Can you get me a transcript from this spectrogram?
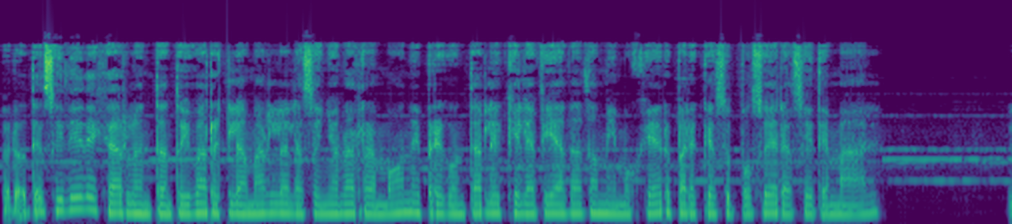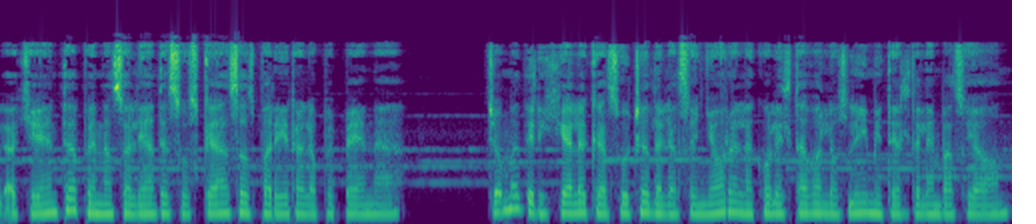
Pero decidí dejarlo en tanto iba a reclamarle a la señora Ramón y preguntarle qué le había dado a mi mujer para que se pusiera así de mal. La gente apenas salía de sus casas para ir a la pepena. Yo me dirigí a la casucha de la señora, la cual estaba a los límites de la invasión.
